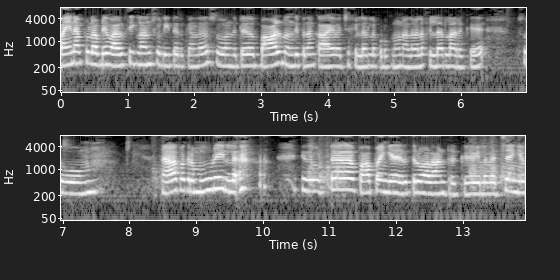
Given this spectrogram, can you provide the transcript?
பைனாப்பிள் அப்படியே வளர்த்திக்கலாம்னு சொல்லிட்டு இருக்கேன்ல. ஸோ வந்துட்டு பால் வந்து இப்போ தான் காய வச்சு ஃபில்லரில் கொடுக்கணும். நல்ல வேலை ஃபில்லர்லாம் இருக்குது ஸோ வேலை பார்க்குற மூடே இல்லை. இது விட்டா பாப்பா இங்கே எடுத்துருவாளான் இருக்கு. இல்லை வச்சா எங்கேயோ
